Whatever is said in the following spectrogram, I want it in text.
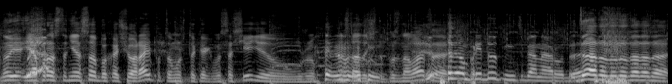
Ну, я, я просто не особо хочу орать, потому что, как бы, соседи уже достаточно поздновато. Потом придут на тебя народ, да? Да,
